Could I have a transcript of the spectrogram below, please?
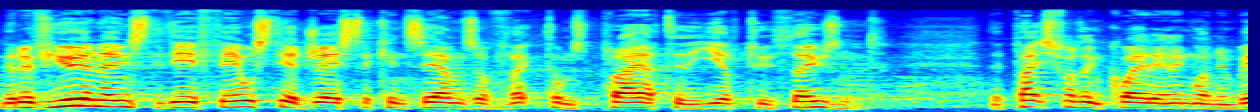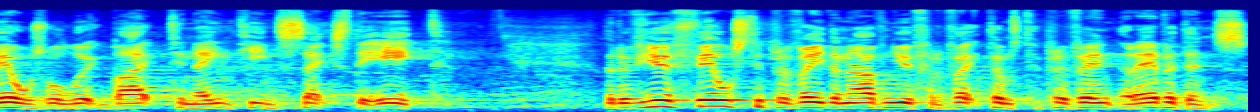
The review announced today fails to address the concerns of victims prior to the year 2000. The Pitchford Inquiry in England and Wales will look back to 1968. The review fails to provide an avenue for victims to prevent their evidence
